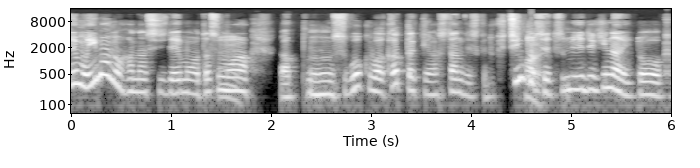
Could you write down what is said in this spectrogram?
でも今の話でも私も、うん、うん、すごく分かった気がしたんですけど、きちんと説明できないと、は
